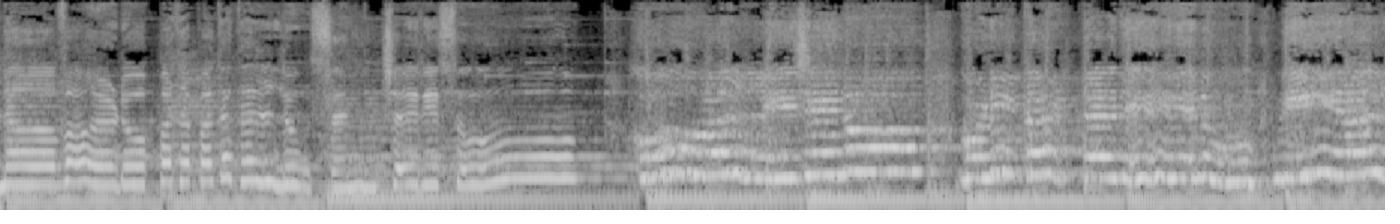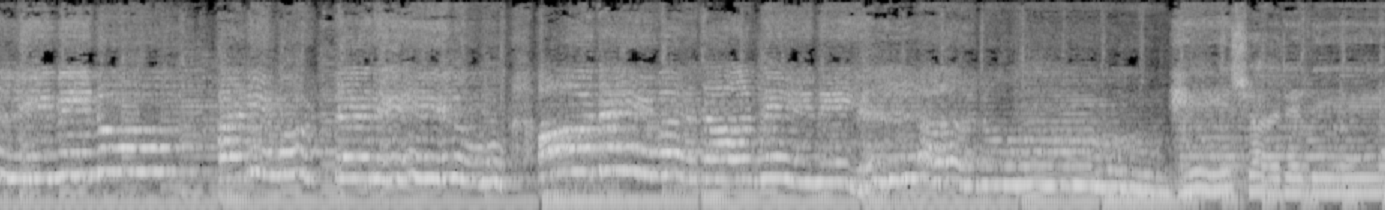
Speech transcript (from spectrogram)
ನಾವಾಡೋ ಪದ ಪದದಲ್ಲೂ ಸಂಚರಿಸು. ಕಟ್ಟದೇನು ಶಾರದೆ. ದಯ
